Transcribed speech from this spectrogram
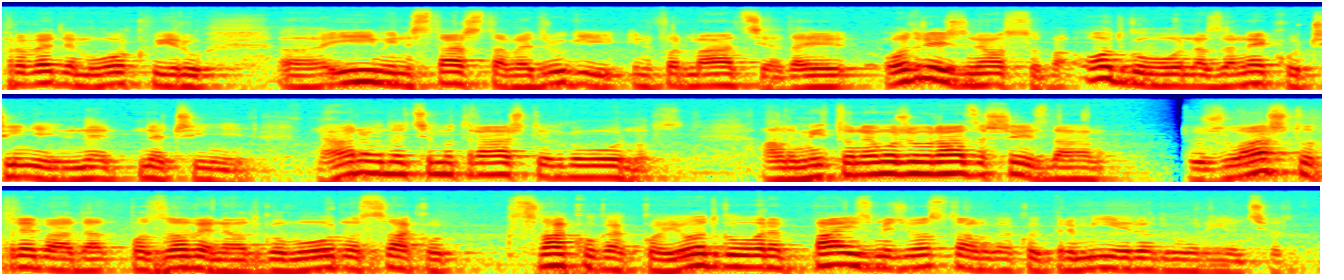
provedemo u okviru e, i ministarstava i drugih informacija, da je određena osoba odgovorna za neko činjenje, ne, ne činjenje, naravno da ćemo tražiti odgovornost, ali mi to ne možemo raditi za šest dana. Tužilaštvo treba da pozove na odgovornost svakog, svakoga koji je odgovoran, pa između ostaloga koji je premijer odgovoran i on će odgovoran.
